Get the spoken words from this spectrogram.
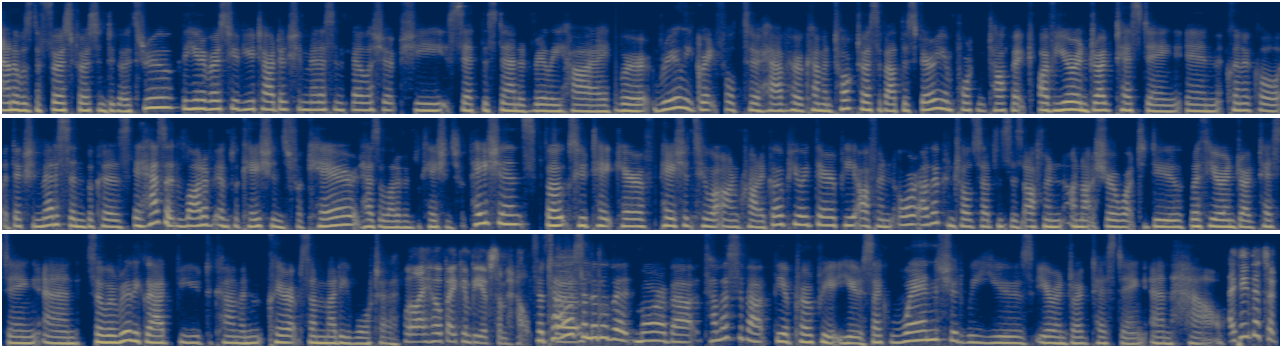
Ana was the first person to go through the University of Utah Addiction Medicine Fellowship. She set the standard really high. We're really grateful to have her come and talk to us about this very important topic of urine drug testing in clinical addiction medicine because it has a lot of implications for care. It has a lot of implications for patients, folks who take care of patients who are on chronic opioid therapy often or other controlled substances often are not sure what to do with urine drug testing. And so we're really glad for you to come and clear up some muddy water. Well, I hope I can be of some help. So tell us a little bit more about tell us about the appropriate use. Like when should we use urine drug testing and how? I think that's a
